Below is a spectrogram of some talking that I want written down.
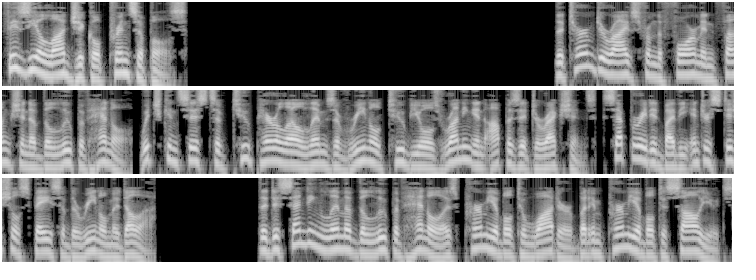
Physiological principles The term derives from the form and function of the loop of Henle, which consists of two parallel limbs of renal tubules running in opposite directions, separated by the interstitial space of the renal medulla. The descending limb of the loop of Henle is permeable to water but impermeable to solutes,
